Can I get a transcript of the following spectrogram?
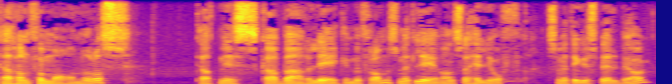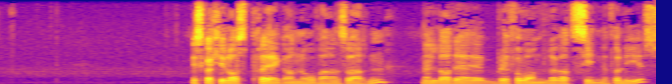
der han formaner oss til at vi skal bære legemet fram som et levende og hellig offer, som etter Guds velbehag. Vi skal ikke la oss prege av nåværende verden, men la det bli forvandla ved at sinnet fornyes.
